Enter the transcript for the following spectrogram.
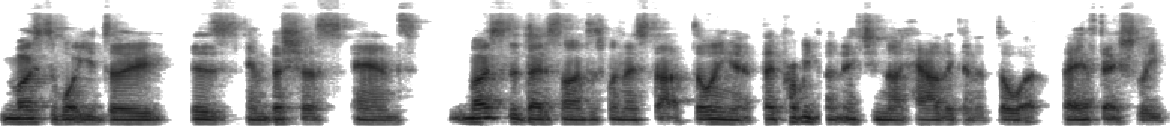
Most of what you do is ambitious and most of the data scientists, when they start doing it, they probably don't actually know how they're going to do it. They have to actually,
